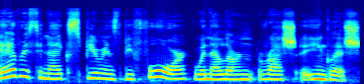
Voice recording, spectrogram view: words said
everything I experienced before when I learned Russian English,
